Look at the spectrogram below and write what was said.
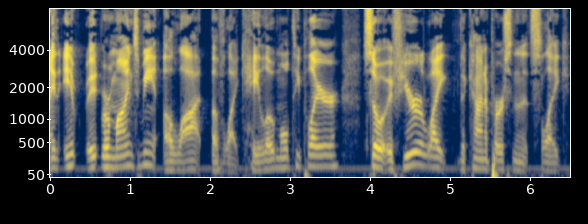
and it it reminds me a lot of like Halo multiplayer. So if you're like the kind of person that's like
